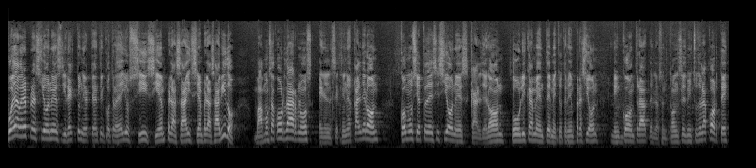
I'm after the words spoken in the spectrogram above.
¿Puede haber presiones directo o indirectamente en contra de ellos? Sí, siempre las hay, siempre las ha habido. Vamos a acordarnos en el sexenio de Calderón cómo ciertas decisiones, Calderón públicamente metió también presión en contra de los entonces ministros de la Corte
